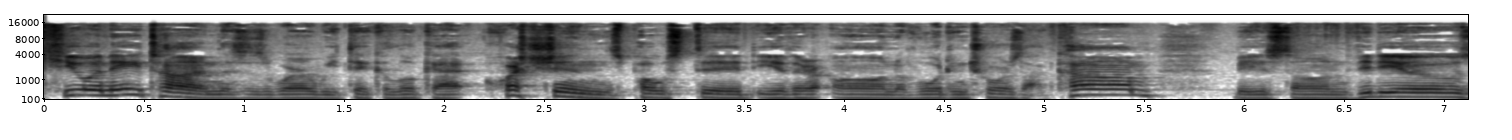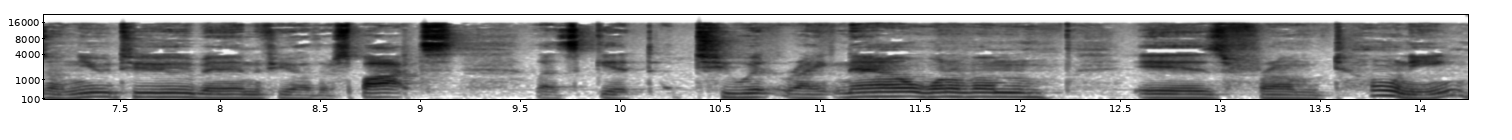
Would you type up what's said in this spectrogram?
All right, Q and A time. This is where we take a look at questions posted either on avoidingchores.com, based on videos on YouTube and a few other spots. Let's get to it right now. One of them is from Tony,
